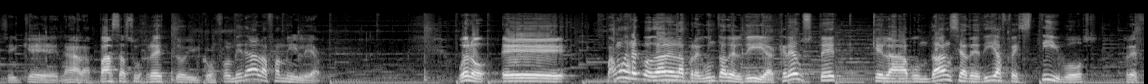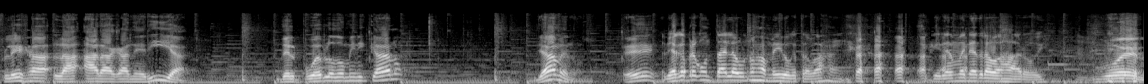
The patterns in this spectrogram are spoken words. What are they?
Así que nada, pasa su resto y conformidad a la familia. Bueno, eh, vamos a recordarle la pregunta del día. ¿Cree usted que la abundancia de días festivos refleja la haraganería del pueblo dominicano? Llámenos. ¿Eh? Había que preguntarle a unos amigos que trabajan si querían venir a trabajar hoy. Bueno,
